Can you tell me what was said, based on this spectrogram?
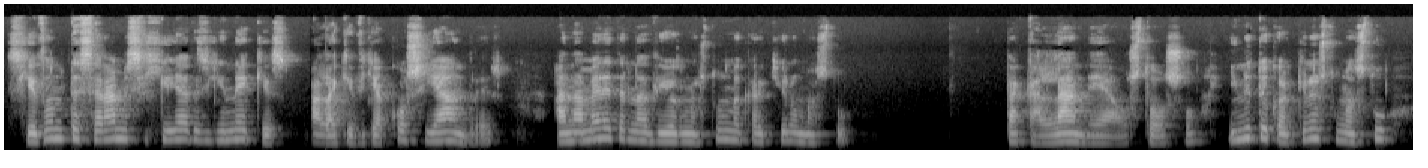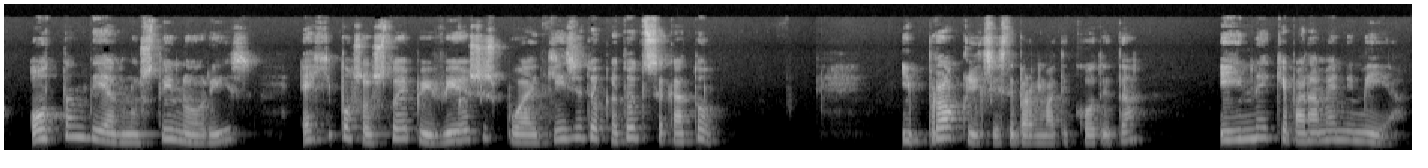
σχεδόν 4.500 γυναίκες αλλά και 200 άνδρες, αναμένεται να διαγνωστούν με καρκίνο μαστού. Τα καλά νέα, ωστόσο, είναι ότι ο καρκίνος του μαστού όταν διαγνωστεί νωρίς έχει ποσοστό επιβίωσης που αγγίζει το 100%. Η πρόκληση στην πραγματικότητα είναι και παραμένει μία,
